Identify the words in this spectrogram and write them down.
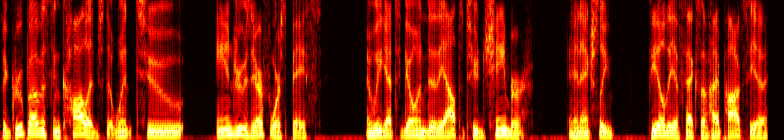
the group of us in college that went to Andrews Air Force Base, and we got to go into the altitude chamber and actually feel the effects of hypoxia.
